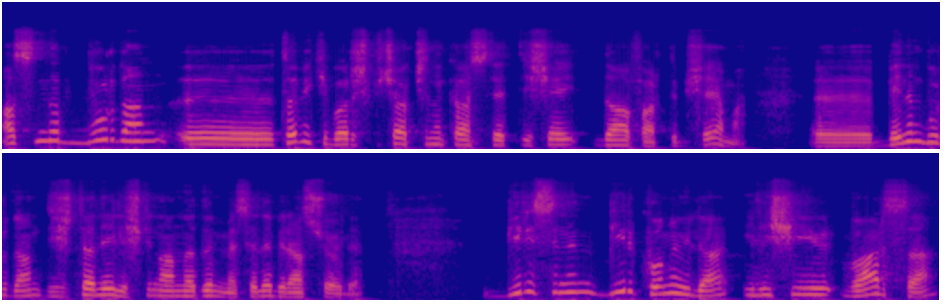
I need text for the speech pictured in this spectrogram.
Aslında buradan e, tabii ki Barış Bıçakçı'nın kastettiği şey daha farklı bir şey ama e, benim buradan dijitale ilişkin anladığım mesele biraz şöyle. Birisinin bir konuyla ilişiği varsa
